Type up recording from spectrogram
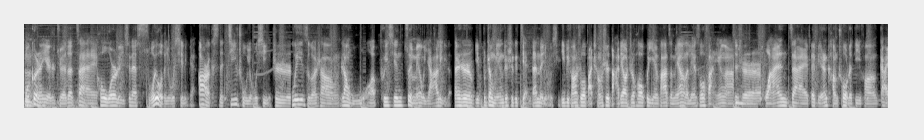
我个人也是觉得，在 Whole World 里，现在所有的游戏里面，ARX 的基础游戏是规则上让我推心最没有压力的。但是也不证明这是个简单的游戏。你比方说，把城市打掉之后会引发怎么样的连锁反应啊？就是环在被别人 control 的地方盖。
